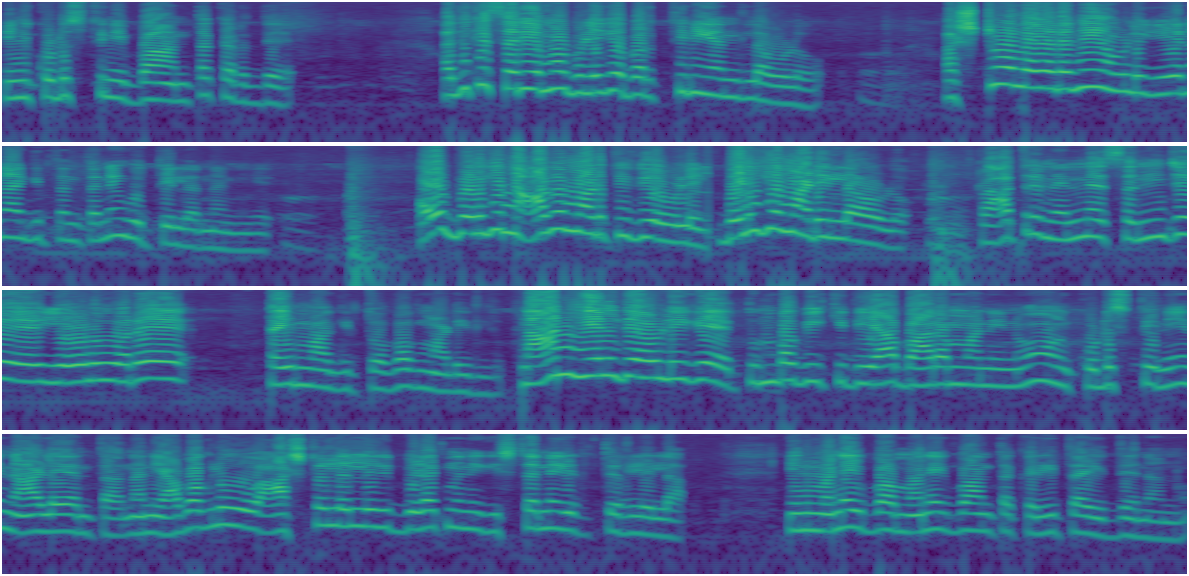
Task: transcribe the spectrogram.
ನೀನು ಕೊಡಿಸ್ತೀನಿ ಬಾ ಅಂತ ಕರೆದೆ. ಅದಕ್ಕೆ ಸರಿ ಅಮ್ಮ ಬೆಳಿಗ್ಗೆ ಬರ್ತೀನಿ ಅಂದ್ಲು ಅವಳು. ಅಷ್ಟು ಒಳಗಡೆನೆ ಅವಳಿಗೆ ಏನಾಗಿತ್ತಂತಾನೆ ಗೊತ್ತಿಲ್ಲ ನನಗೆ. ಅವಳು ಬೆಳಿಗ್ಗೆ ನಾವೇ ಮಾಡ್ತಿದ್ವಿ ಅವಳಿಗೆ. ಬೆಳಿಗ್ಗೆ ಮಾಡಿಲ್ಲ ಅವಳು. ರಾತ್ರಿ ನೆನ್ನೆ ಸಂಜೆ ಏಳುವರೆ ಟೈಮ್ ಆಗಿತ್ತು, ಅವಾಗ ಮಾಡಿದ್ಲು. ನಾನು ಹೇಳಿದೆ ಅವಳಿಗೆ, ತುಂಬಾ ಇದೆಯಾ? ಬಾರಮ್ಮ, ನೀನು ಕೊಡಿಸ್ತೀನಿ ನಾಳೆ ಅಂತ. ನಾನು ಯಾವಾಗಲೂ ಹಾಸ್ಟೆಲಲ್ಲಿ ಬಿಡಕ್ಕೆ ನನಗೆ ಇಷ್ಟನೇ ಇರ್ತಿರ್ಲಿಲ್ಲ. ನಿನ್ನ ಮನೆಗೆ ಬಾ ಮನೆಗೆ ಬಾ ಅಂತ ಕರೀತಾ ಇದ್ದೆ ನಾನು.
